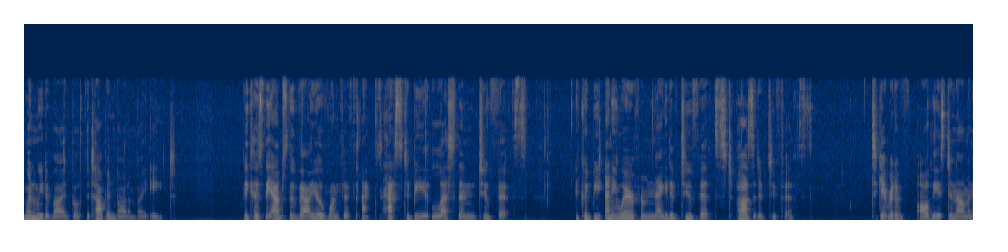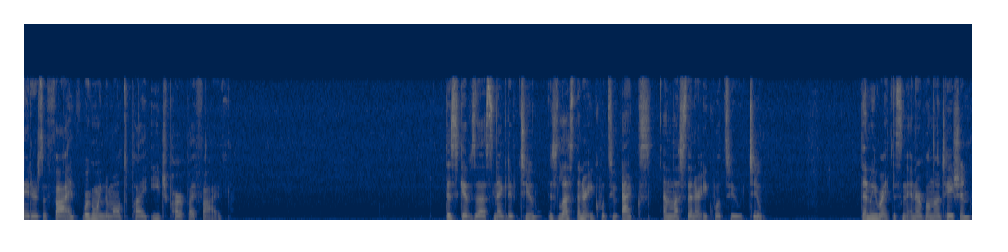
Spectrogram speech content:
when we divide both the top and bottom by 8. Because the absolute value of 1 fifth x has to be less than 2 fifths, it could be anywhere from negative 2 fifths to positive 2 fifths. To get rid of all these denominators of 5, we're going to multiply each part by 5. This gives us negative 2 is less than or equal to x and less than or equal to 2. Then we write this in interval notation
